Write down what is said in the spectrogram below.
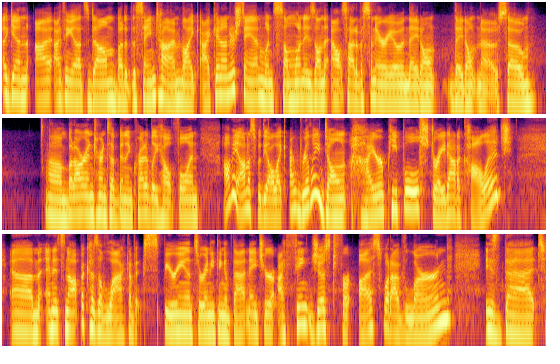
again, I, I think that's dumb, but at the same time, like I can understand when someone is on the outside of a scenario and they don't they don't know. So um, but our interns have been incredibly helpful. And I'll be honest with y'all, like, I really don't hire people straight out of college. Um, and it's not because of lack of experience or anything of that nature. I think just for us, what I've learned is that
